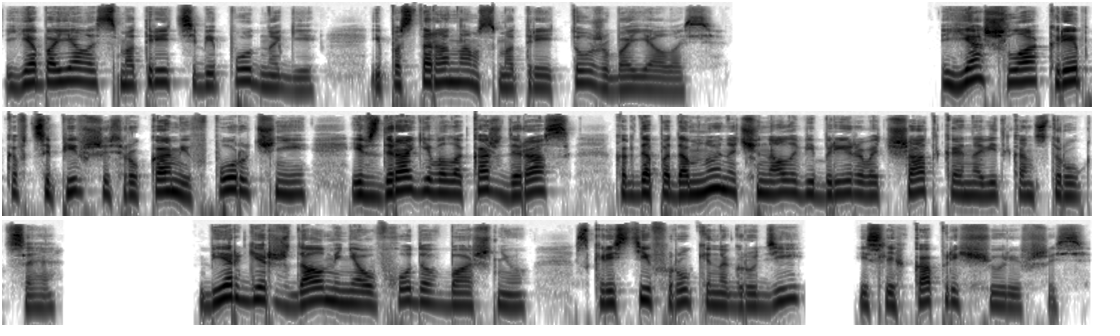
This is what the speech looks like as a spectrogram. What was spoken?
Я боялась смотреть себе под ноги, и по сторонам смотреть тоже боялась. Я шла, крепко вцепившись руками в поручни, и вздрагивала каждый раз, когда подо мной начинала вибрировать шаткая на вид конструкция. Бергер ждал меня у входа в башню, скрестив руки на груди и слегка прищурившись.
